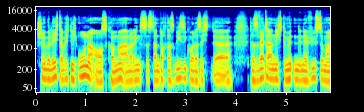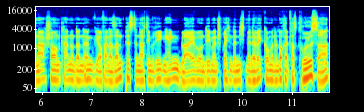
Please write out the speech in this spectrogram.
schon überlegt, ob ich nicht ohne auskomme. Allerdings ist dann doch das Risiko, dass ich äh, das Wetter nicht mitten in der Wüste mal nachschauen kann und dann irgendwie auf einer Sandpiste nach dem Regen hängen bleibe und dementsprechend dann nicht mehr da wegkomme, dann doch etwas größer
